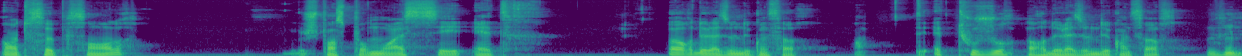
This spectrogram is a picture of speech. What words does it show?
Entreprendre, je pense pour moi, c'est être hors de la zone de confort. Être toujours hors de la zone de confort. Mhm.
